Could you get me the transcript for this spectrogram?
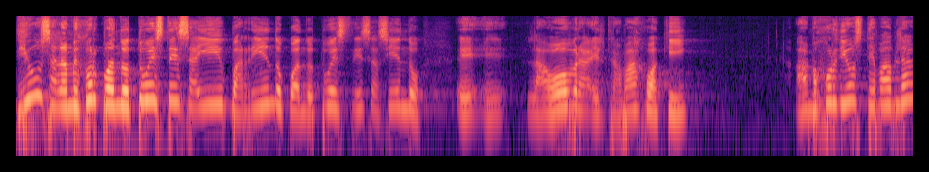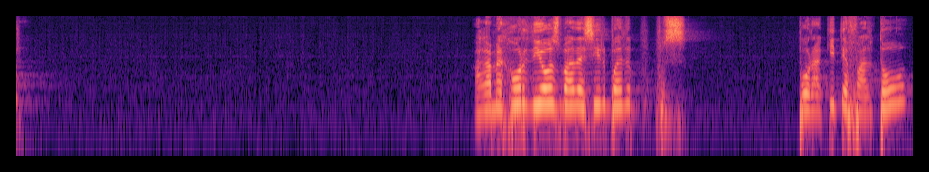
Dios, a lo mejor cuando tú estés ahí barriendo, cuando tú estés haciendo eh, eh, la obra, el trabajo aquí, a lo mejor Dios te va a hablar. A lo mejor Dios va a decir, bueno, pues por aquí te faltó.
